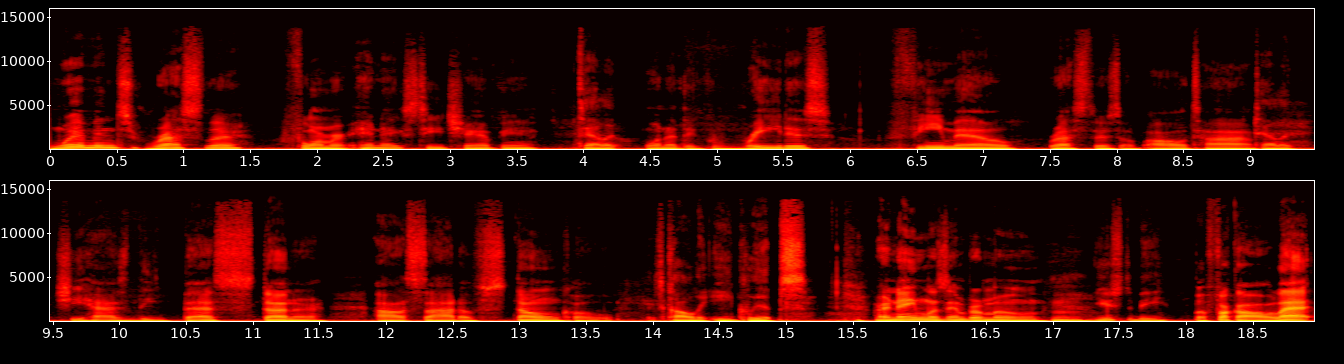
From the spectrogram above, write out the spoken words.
women's wrestler, former NXT champion, Tell it. one of the greatest female wrestlers of all time. Tell it. She has the best stunner outside of Stone Cold. It's called the Eclipse. Her name was Ember Moon, Hmm. Used to be. but fuck all that.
